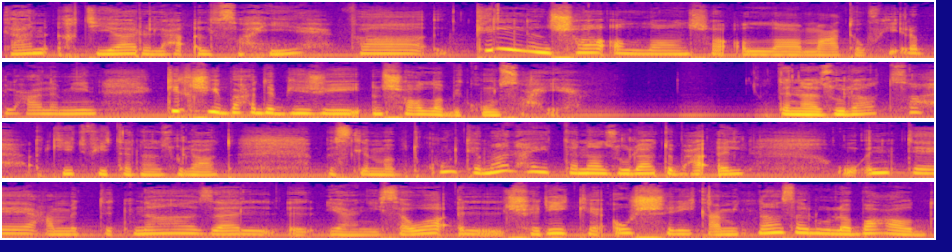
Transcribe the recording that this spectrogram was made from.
كان اختيار العقل صحيح فكل إن شاء الله إن شاء الله مع توفيق رب العالمين كل شيء بعده بيجي إن شاء الله بيكون صحيح. تنازلات صح؟ أكيد في تنازلات. بس لما بتكون كمان هاي التنازلات بعقل وأنت عم تتنازل يعني سواء الشريكة أو الشريك عم يتنازلوا لبعض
